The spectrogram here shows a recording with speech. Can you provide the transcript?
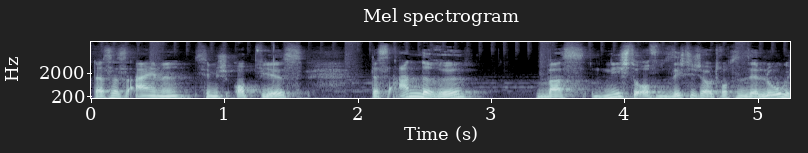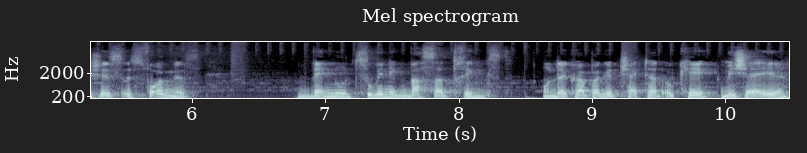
Das ist das eine, ziemlich obvious. Das andere, was nicht so offensichtlich, aber trotzdem sehr logisch ist, ist folgendes. Wenn du zu wenig Wasser trinkst und der Körper gecheckt hat, okay, Michael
